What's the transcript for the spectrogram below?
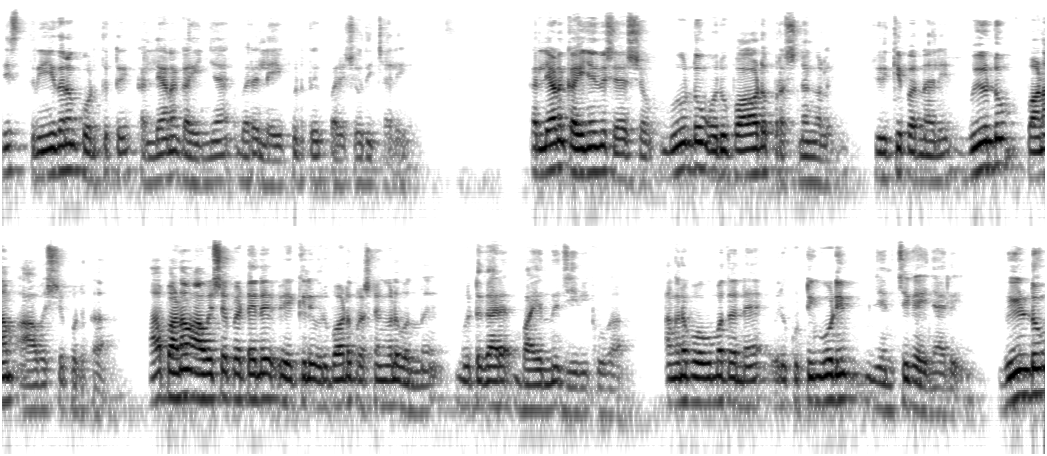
ഈ സ്ത്രീധനം കൊടുത്തിട്ട് കല്യാണം കഴിഞ്ഞ വരെ ലൈഫ് എടുത്ത് പരിശോധിച്ചാൽ കല്യാണം കഴിഞ്ഞതിന് ശേഷം വീണ്ടും ഒരുപാട് പ്രശ്നങ്ങൾ. ചുരുക്കി പറഞ്ഞാൽ വീണ്ടും പണം ആവശ്യപ്പെടുക. ആ പണം ആവശ്യപ്പെട്ടതിന്റെ വേക്കിൽ ഒരുപാട് പ്രശ്നങ്ങൾ വന്ന് വീട്ടുകാരെ ഭയന്ന് ജീവിക്കുക. അങ്ങനെ പോകുമ്പോൾ തന്നെ ഒരു കുട്ടിയും കൂടിയും ജനിച്ചു കഴിഞ്ഞാൽ വീണ്ടും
